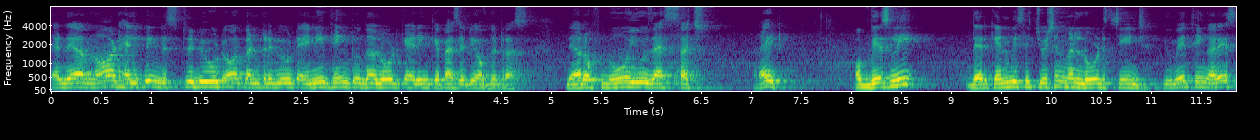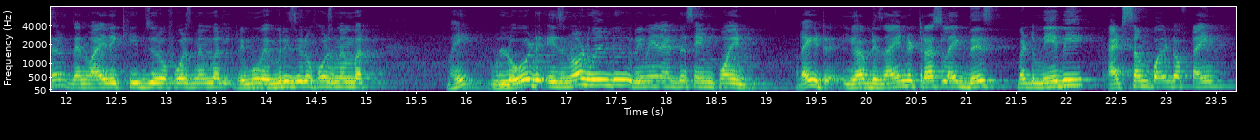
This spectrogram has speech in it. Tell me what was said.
that they are not helping distribute or contribute anything to the load carrying capacity of the truss. They are of no use as such, right? Obviously, there can be situation when loads change. You may think, Array sir, then why we keep zero force member, remove every zero force member? Bhai, load is not going to remain at the same point, right? You have designed a truss like this, but maybe at some point of time,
